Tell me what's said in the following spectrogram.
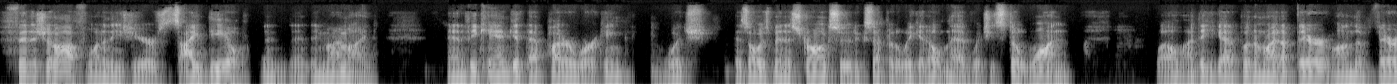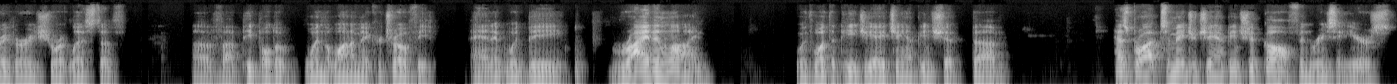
finish it off one of these years. It's ideal in, in, my mind. And if he can get that putter working, which has always been his strong suit, except for the week at Hilton Head, which he still won, well, I think you got to put them right up there on the very, very short list of of uh, people to win the Wanamaker Trophy, and it would be right in line with what the PGA Championship um, has brought to major championship golf in recent years.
